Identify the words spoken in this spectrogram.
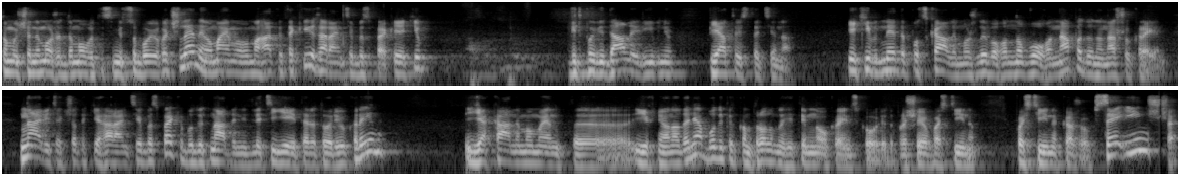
тому, що не можуть домовитися між собою його члени, ми маємо вимагати таких гарантій безпеки, які відповідали рівню п'ятої статті НАТО, які б не допускали можливого нового нападу на нашу країну, навіть якщо такі гарантії безпеки будуть надані для тієї території України, яка на момент е, їхнього надання буде під контролем легітимного українського уряду, про що я постійно постійно кажу. Все інше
